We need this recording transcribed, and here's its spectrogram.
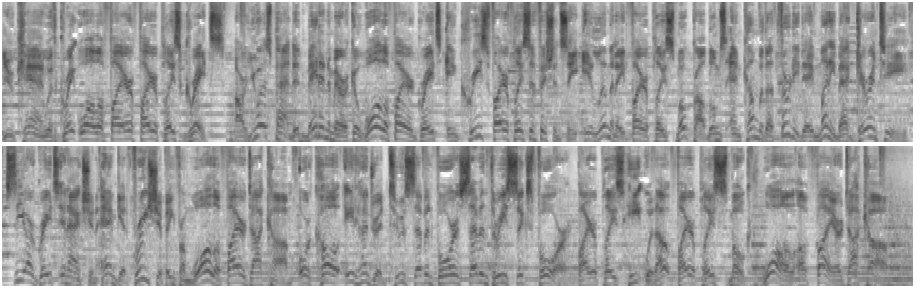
You can with Great Wall of Fire fireplace grates. Our U.S. patented made in America Wall of Fire grates increase fireplace efficiency, eliminate fireplace smoke problems, and come with a 30 day money back guarantee. See our grates in action and get free shipping from walloffire.com or call 800 274 7364. Fireplace heat without fireplace smoke. Walloffire.com.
